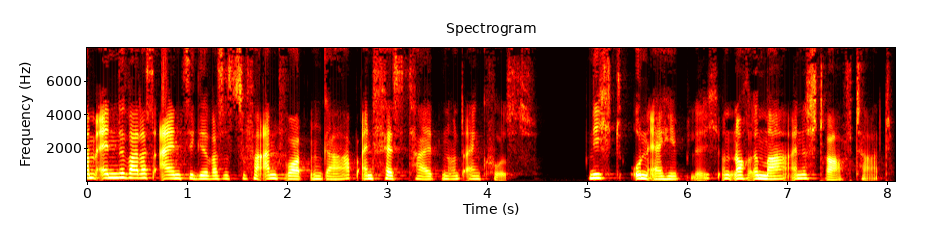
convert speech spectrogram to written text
Am Ende war das Einzige, was es zu verantworten gab, ein Festhalten und ein Kuss. Nicht unerheblich und noch immer eine Straftat.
